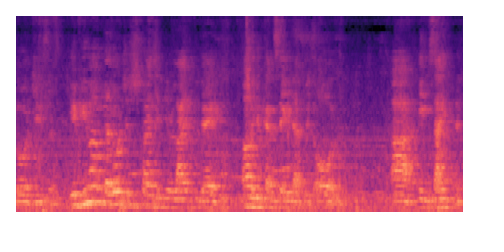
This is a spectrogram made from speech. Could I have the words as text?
Lord Jesus. If you have the Lord Jesus Christ in your life today, oh, you can say that with all uh, excitement.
